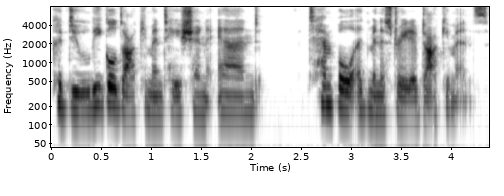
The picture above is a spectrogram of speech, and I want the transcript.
could do legal documentation and temple administrative documents.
